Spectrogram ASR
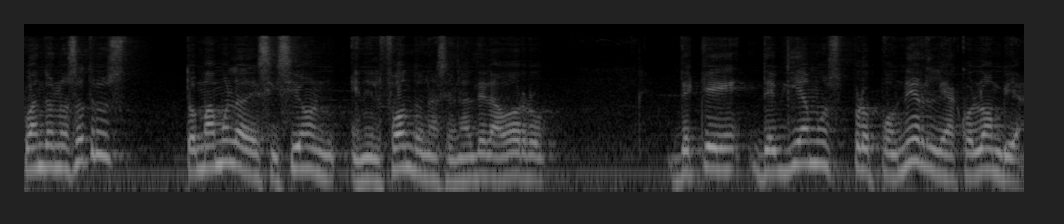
Cuando nosotros tomamos la decisión en el Fondo Nacional del Ahorro de que debíamos proponerle a Colombia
